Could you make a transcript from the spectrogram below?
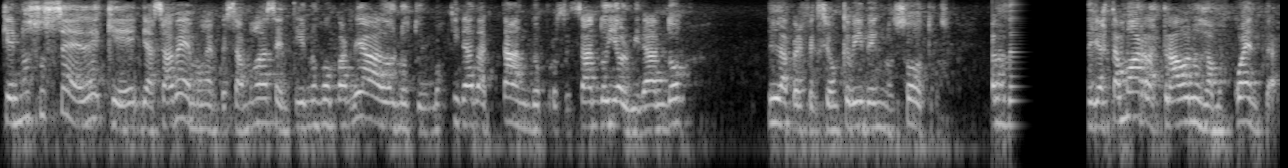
¿Qué nos sucede? Que ya sabemos, empezamos a sentirnos bombardeados, nos tuvimos que ir adaptando, procesando y olvidando la perfección que vive en nosotros. Ya estamos arrastrados nos damos cuenta.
